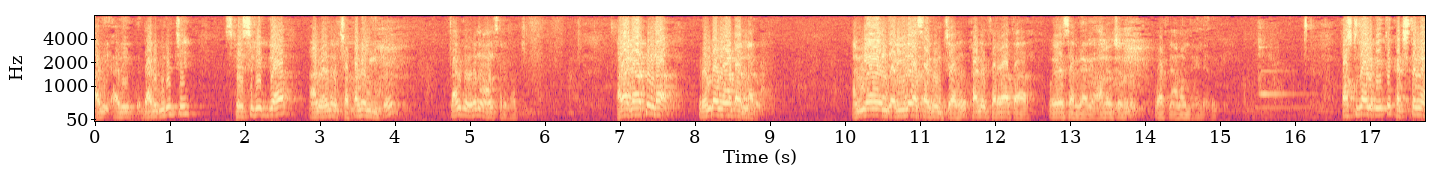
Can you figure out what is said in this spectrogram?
అది అది దాని గురించి స్పెసిఫిక్గా ఆమె ఏదైనా చెప్పగలిగితే దానికి ఎవరైనా ఆన్సర్ కావచ్చు. అలా కాకుండా రెండో మాట అన్నారు. అన్యాయం జరిగినా సహించాము కానీ తర్వాత వైఎస్ఆర్ గారి ఆలోచనలు వాటిని అమలు చేయలేదు. ఫస్ట్ దానికైతే ఖచ్చితంగా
